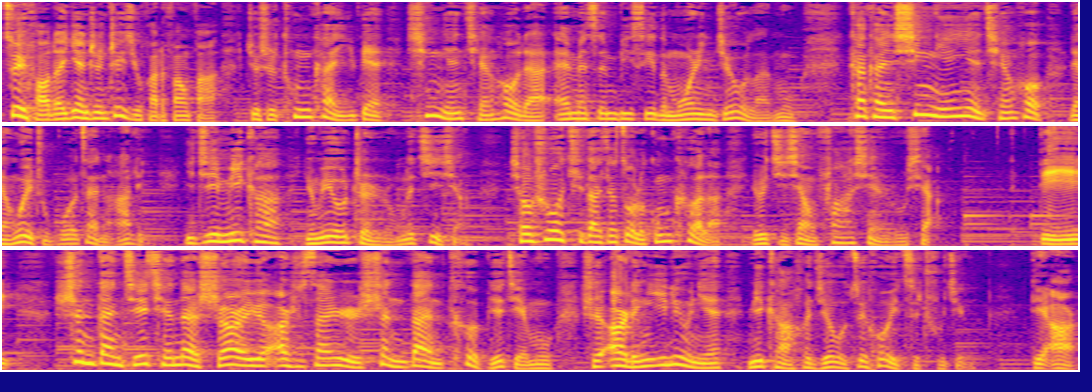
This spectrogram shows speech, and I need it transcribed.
最好的验证这句话的方法，就是通看一遍新年前后的 MSNBC 的 Morning Joe 栏目，看看新年夜前后两位主播在哪里，以及米卡有没有整容的迹象。小说替大家做了功课了，有几项发现如下：第一，圣诞节前的十二月二十三日圣诞特别节目是二零一六年米卡和 Joe 最后一次出镜。第二。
